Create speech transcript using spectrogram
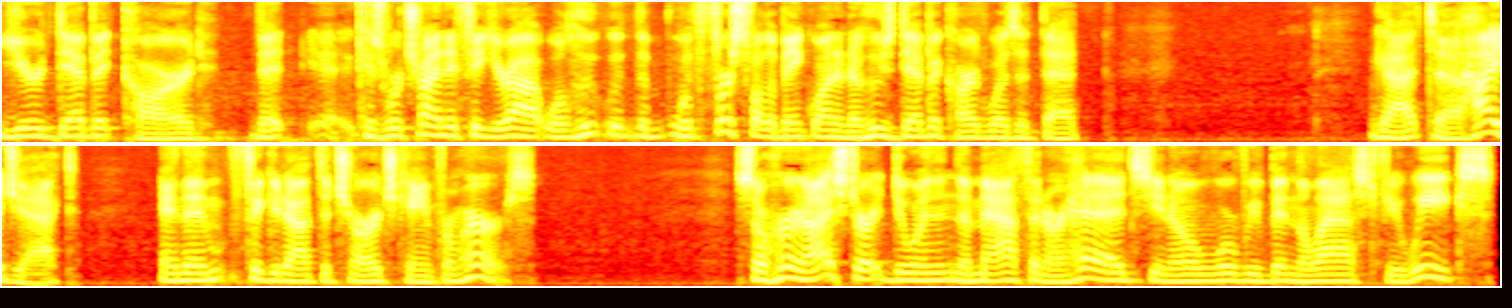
your debit card that because we're trying to figure out well who the, well first of all the bank wanted to know whose debit card was it that got uh, hijacked and then figured out the charge came from hers. So her and i start doing the math in our heads you know where we've been the last few weeks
